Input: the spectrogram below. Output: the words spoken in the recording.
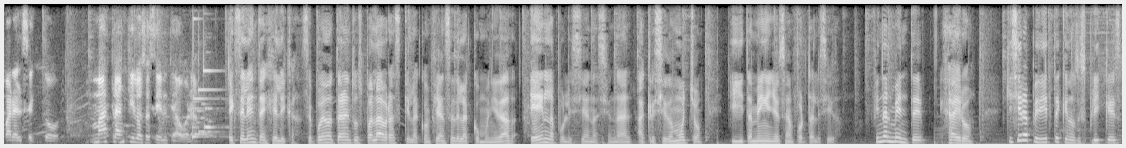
para el sector. Más tranquilo se siente ahora. Excelente, Angélica. Se puede notar en tus palabras que la confianza de la comunidad en la Policía Nacional ha crecido mucho y también ellos se han fortalecido. Finalmente, Jairo, quisiera pedirte que nos expliques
